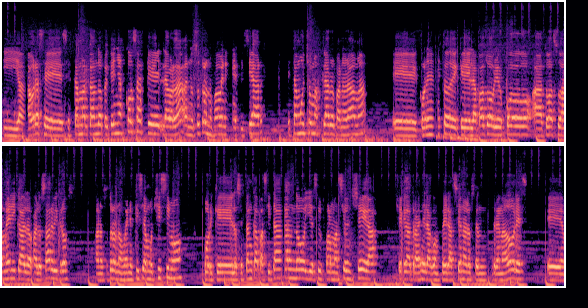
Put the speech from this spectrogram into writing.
y ahora se, están marcando pequeñas cosas que la verdad a nosotros nos va a beneficiar. Está mucho más claro el panorama eh, con esto de que la Pato abrió el juego a toda Sudamérica, a los árbitros. A nosotros nos beneficia muchísimo porque los están capacitando y esa información llega, llega a través de la confederación a los entrenadores. Eh,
